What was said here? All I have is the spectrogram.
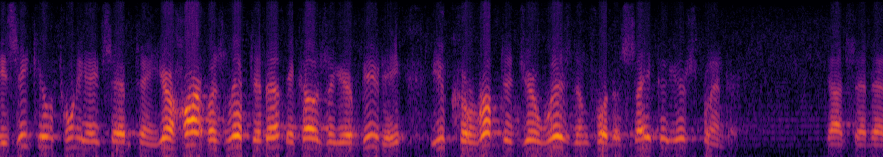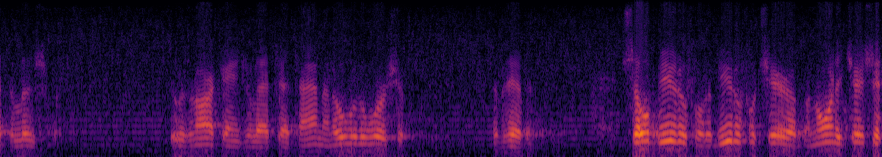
Ezekiel 28, 17. Your heart was lifted up because of your beauty. You corrupted your wisdom for the sake of your splendor. God said that to Lucifer. There was an archangel at that time and over the worship of heaven. So beautiful, the beautiful cherub, anointed cherub.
